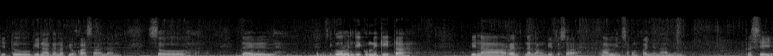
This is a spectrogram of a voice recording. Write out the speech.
Dito ginaganap yung kasalan. So, dahil siguro hindi kumikita, pina-rent na lang dito sa amin, sa kumpanya namin. Kasi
